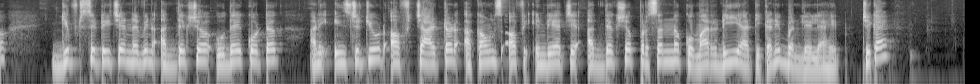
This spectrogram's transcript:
गिफ्ट सिटीचे नवीन अध्यक्ष उदय कोटक आणि institute of chartered accountants of इंडियाचे अध्यक्ष प्रसन्न कुमार डी या ठिकाणी बनलेले आहेत. ठीक आहे?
